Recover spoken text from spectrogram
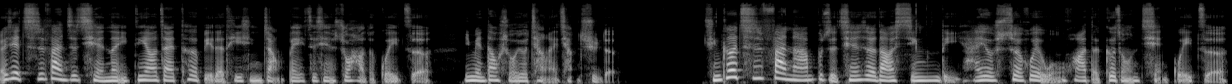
而且吃饭之前呢，一定要再特别的提醒长辈之前说好的规则，以免到时候又抢来抢去的。请客吃饭啊，不止牵涉到心理，还有社会文化的各种潜规则，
